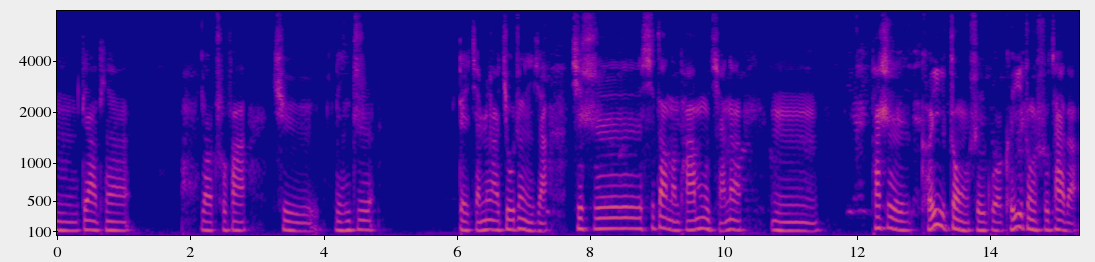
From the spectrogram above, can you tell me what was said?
嗯，第二天要出发。去灵芝，对，前面要纠正一下。其实西藏呢，它目前呢，嗯，它是可以种水果、可以种蔬菜的，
